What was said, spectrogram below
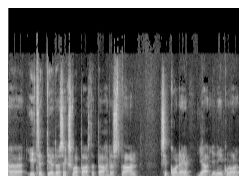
äh, itsetietoiseksi vapaasta tahdostaan se kone ja, ja niin kuin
